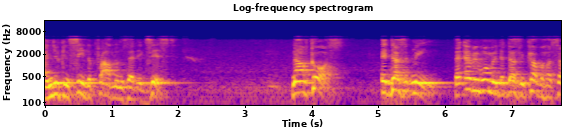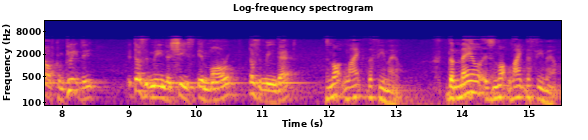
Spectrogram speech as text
and you can see the problems that exist. Now of course, it doesn't mean that every woman that doesn't cover herself completely, it doesn't mean that she's immoral. It doesn't mean that is not like the female. The male is not like the female.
